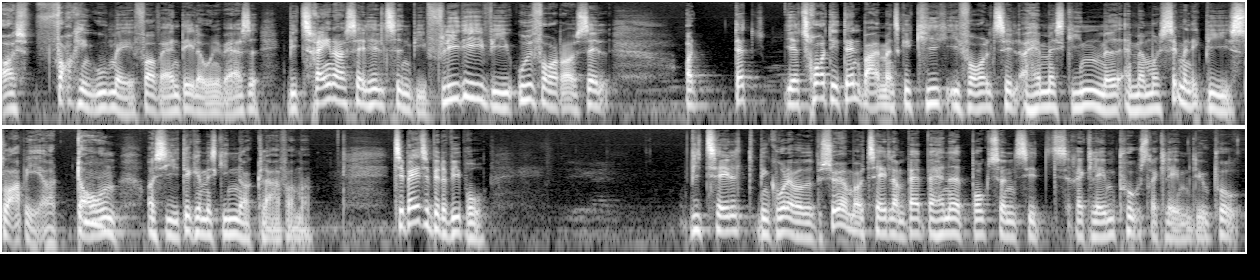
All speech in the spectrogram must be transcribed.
os fucking umage for at være en del af universet. Vi træner os selv hele tiden, vi er flittige, vi udfordrer os selv. Og der, jeg tror, det er den vej, man skal kigge i forhold til at have maskinen med, at man må simpelthen ikke blive sloppy og doven mm. og sige, det kan maskinen nok klare for mig. Tilbage til Peter Vibro. Vi talte, min kone og var ude at besøge ham, og talte om, hvad, hvad han havde brugt sådan sit reklame, post-reklame-liv på.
